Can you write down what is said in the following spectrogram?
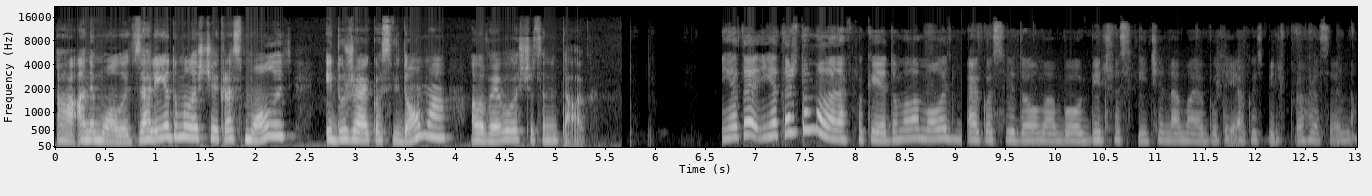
а а не молодь. Взагалі, я думала, що якраз молодь і дуже якось відома, але виявилося, що це не так. Я те, я теж думала навпаки, я думала, молодь екосвідома, бо більш освічена має бути якось більш прогресивна.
